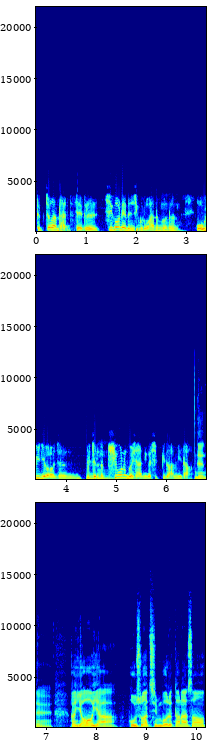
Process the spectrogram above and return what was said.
특정한 단체를 찍어내는 식으로 하는 거는 음. 오히려 저는 문제를 더 음. 키우는 것이 아닌가 싶기도 합니다. 네네. 그러니까 여야 보수와 진보를 떠나서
